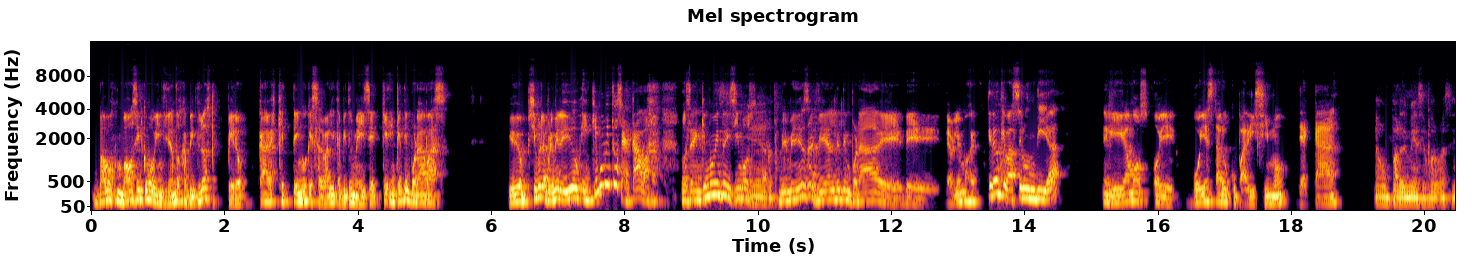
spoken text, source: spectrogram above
vamos, vamos a ir como veintitantos capítulos, pero cada vez que tengo que salvar el capítulo me dice, ¿qué- ¿en qué temporada vas? Yo digo, siempre la primera, y digo, ¿en qué momento se acaba? O sea, ¿en qué momento decimos, Cierto. bienvenidos al final de temporada de, de, de Hablemos de... Creo que va a ser un día en el que digamos, oye, voy a estar ocupadísimo de acá. No, un par de meses o algo así.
